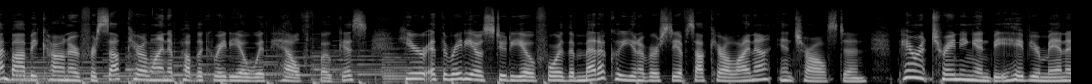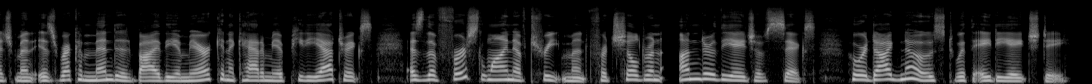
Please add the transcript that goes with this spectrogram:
I'm Bobbi Conner for South Carolina Public Radio with Health Focus, here at the radio studio for the Medical University of South Carolina in Charleston. Parent training in behavior management is recommended by the American Academy of Pediatrics as the first line of treatment for children under the age of six who are diagnosed with ADHD.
